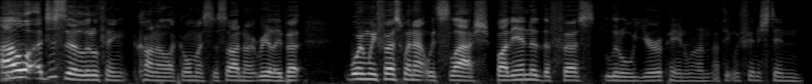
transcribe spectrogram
Oh, just a little thing, kind of like almost a side note, really. But when we first went out with Slash, by the end of the first little European run, I think we finished in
